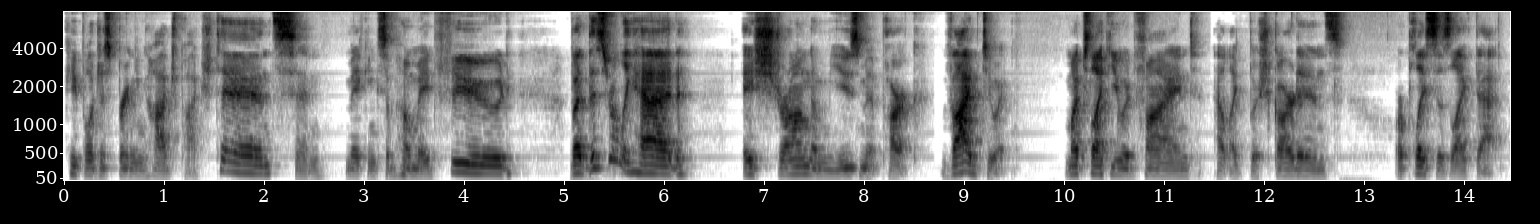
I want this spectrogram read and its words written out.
people just bringing hodgepodge tents and making some homemade food, but this really had a strong amusement park vibe to it, much like you would find at like Busch Gardens or places like that,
